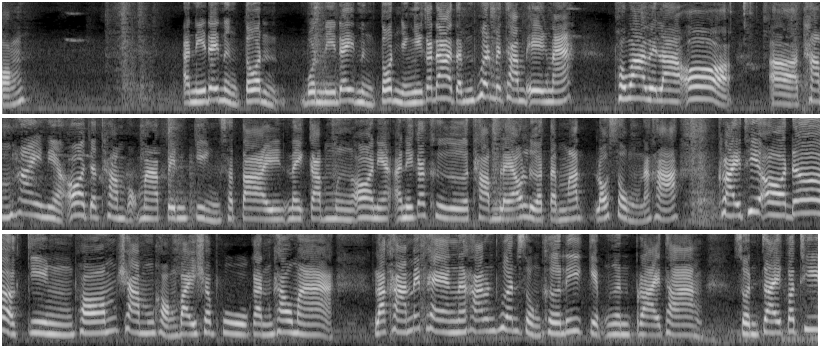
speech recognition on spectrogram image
องอันนี้ได้หนึ่งต้น บนนี้ได้หนึ่งต้นอย่างนี้ก็ได้แต่เพื่อนๆไปทำเองนะ เพราะว่าเวลาอ้อทำให้เนี่ยอ้อจะทำออกมาเป็นกิ่งสไตล์ในกำมืออ้อเนี่ยอันนี้ก็คือทำแล้วเหลือแต่มัดแล้วส่งนะคะ ใครที่ออเดอร์กิ่งพร้อมชำของใบชะพูกันเข้ามา ราคาไม่แพงนะคะเพื่อนๆส่งเคอรี่เก็บเงินปลายทาง สนใจก็ที่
